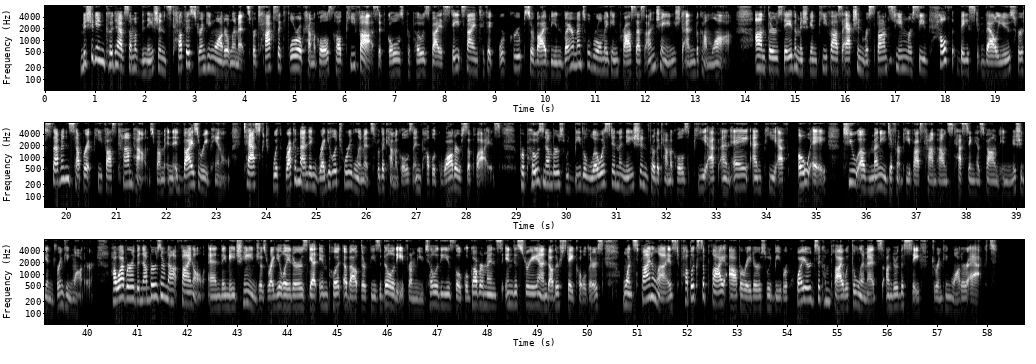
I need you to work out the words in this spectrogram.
Michigan could have some of the nation's toughest drinking water limits for toxic fluorochemicals called PFAS if goals proposed by a state scientific work group survive the environmental rulemaking process unchanged and become law. On Thursday, the Michigan PFAS Action Response Team received health based values for seven separate PFAS compounds from an advisory panel tasked with recommending regulatory limits for the chemicals in public water supplies. Proposed numbers would be the lowest in the nation for the chemicals PFNA and PFOA, two of many different PFAS compounds testing has found in Michigan drinking water. However, the numbers are not final, and they may change as regulators get input about their feasibility from utilities, local governments, industry, and other stakeholders. Once finalized, public supply operators would be required to comply with the limits under the Safe Drinking Water Act.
